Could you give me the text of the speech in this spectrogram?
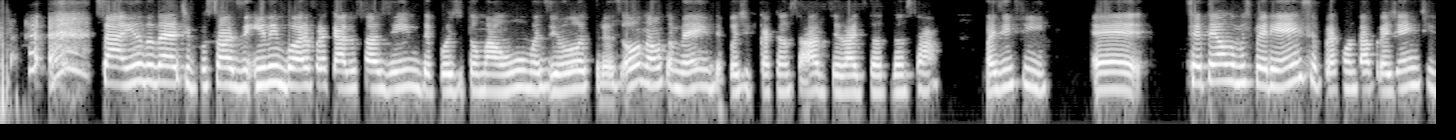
saindo, né? Tipo, sozinho, indo embora para casa sozinho, depois de tomar umas e outras, ou não também, depois de ficar cansado, sei lá, de tanto dançar. Mas, enfim, é, você tem alguma experiência para contar para gente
